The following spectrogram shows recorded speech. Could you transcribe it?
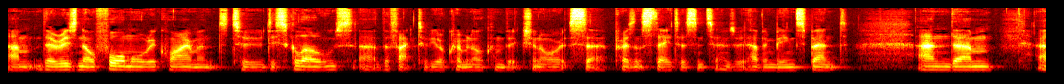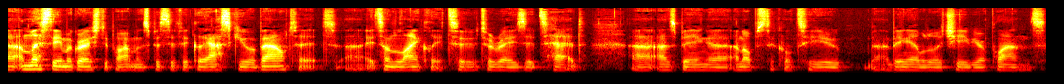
um, there is no formal requirement to disclose uh, the fact of your criminal conviction or its uh, present status in terms of it having been spent. And um, uh, unless the immigration department specifically asks you about it, uh, it's unlikely to, to raise its head uh, as being a, an obstacle to you uh, being able to achieve your plans.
